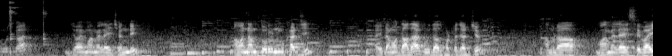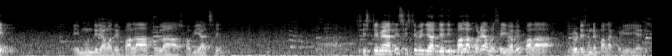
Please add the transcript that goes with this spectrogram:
নমস্কার, জয় মা মেলাই চণ্ডী। আমার নাম তরুণ মুখার্জি। এটা আমার দাদা, গুরুদাস ভট্টাচার্য। আমরা মা মেলায় সেবাই। এই মন্দিরে আমাদের পালা, তোলা সবই আছে। আর সিস্টেমে আছে সিস্টেমে যার যেদিন পালা পড়ে, আমরা সেইভাবে পালা রোটেশনে পালা করি এই আর কি।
